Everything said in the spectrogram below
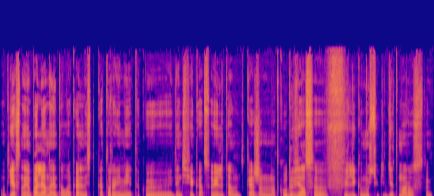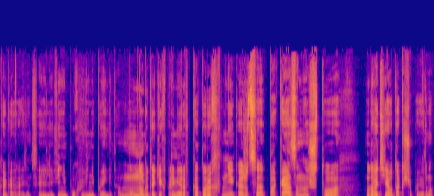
вот Ясная Поляна — это локальность, которая имеет такую идентификацию. Или там, скажем, откуда взялся в Великом Устюге Дед Мороз, ну, какая разница? Или Винни-Пух и Винни-Пеги. Там ну, много таких примеров, в которых, мне кажется, показано, что ну, давайте я вот так еще поверну.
